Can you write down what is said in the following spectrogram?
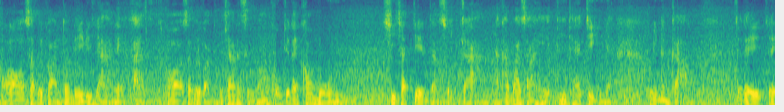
พอทรัพยากรธรณีวิทยาเนี่ยอพอทรัพยากรธรรมชาติและสิ่งแวดล้อมคงจะได้ข้อมูลที่ชัดเจนจากส่วนกลางนะครับว่าสาเหตุที่แท้จริงเนี่ยเวรดังกล่าว จะได้ได้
